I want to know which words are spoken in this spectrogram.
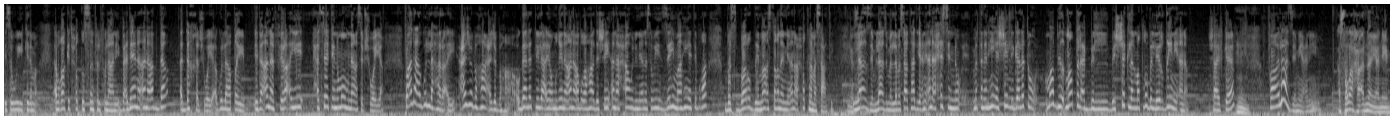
تسويه كذا أبغاك تحط الصنف الفلاني. بعدين أنا أبدأ أتدخل شوية أقول لها طيب إذا أنا في رأيي حسيت إنه مو مناسب شوية فأنا أقول لها رأيي. عجبها عجبها. وقالت لي لا يوم غنى أنا أبغى هذا الشيء أنا أحاول إني أنا أسويه زي ما هي تبغى بس برضي ما أستغنى إني أنا أحط لمساتي. لازم لازم اللمسات هذه. يعني أنا أحس إنه مثلا هي الشيء اللي قالته ما بي ما طلع بال بالشكل المطلوب اللي يرضيني أنا. شايف كيف؟ مم. فلازم يعني. الصراحة أنا يعني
